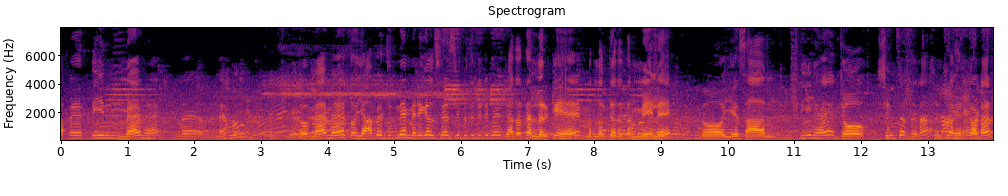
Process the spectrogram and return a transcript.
यहाँ पे तीन मैम हैं। मैं, मैम बोलूँ? तो मैम है तो यहाँ पे जितने मेडिकल सेल्स रिप्रेजेंटेटिव हैं, ज़्यादातर लड़के हैं मतलब ज़्यादातर मेल है। तो ये सा तीन हैं जो सिलसर से ना सिलसर हेडक्वार्टर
